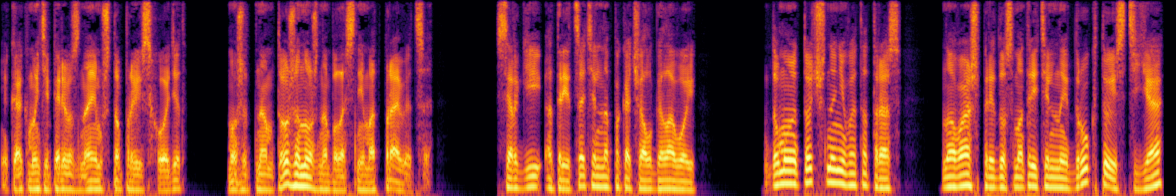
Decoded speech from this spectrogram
«И как мы теперь узнаем, что происходит?» Может, нам тоже нужно было с ним отправиться?» Сергей отрицательно покачал головой. «Думаю, точно не в этот раз. Но ваш предусмотрительный друг, то есть я,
